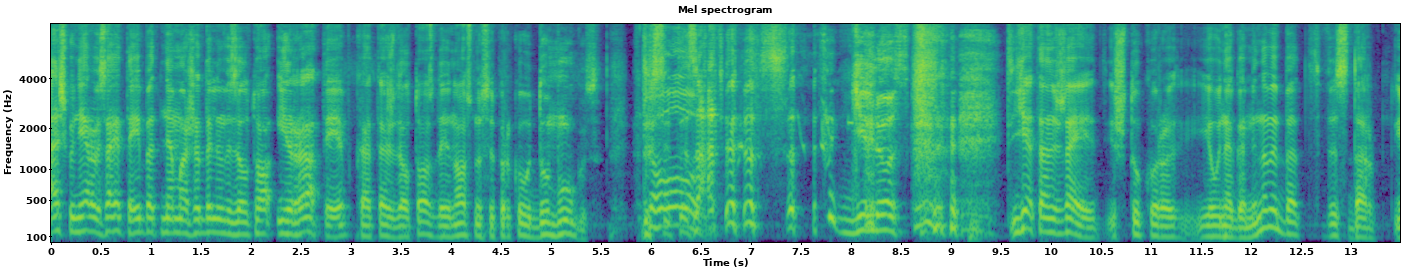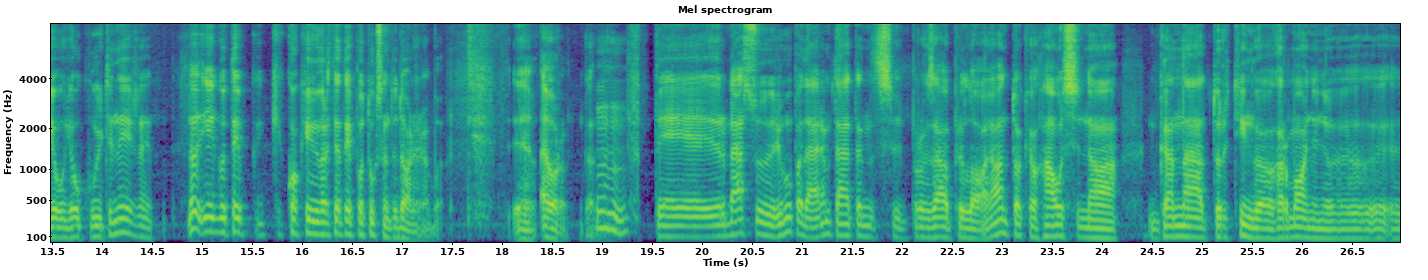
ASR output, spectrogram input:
aišku, nėra visai taip, bet nemaža dalim vis dėlto yra taip, kad aš dėl tos dainos nusipirkau du mūgus. Du sintetizatorius. Gilius. Jie ten, žinai, iš tų, kur jau negaminami, bet vis dar jau, jau kultiniai, žinai. Nu, jeigu taip, kokia jų vertė, tai po tūkstantį dolerių buvo. E, Eurų. Mhm. Tai ir mes su Rimu padarėm tą, ten improvizavo prilojo ant tokio hausinio, gana turtingo harmoninių e,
